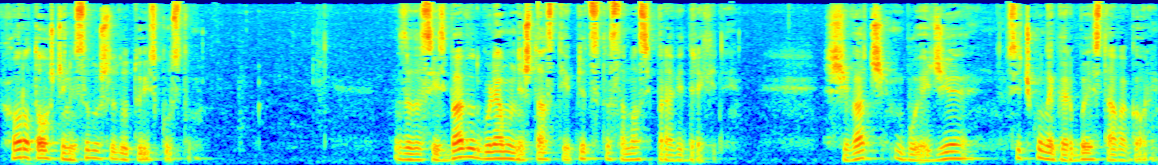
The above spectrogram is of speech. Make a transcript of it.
Хората още не са дошли до това изкуство. За да се избави от голямо нещастие, птицата сама си прави дрехите. Шивач, бояджия, всичко на гърба и става горе.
